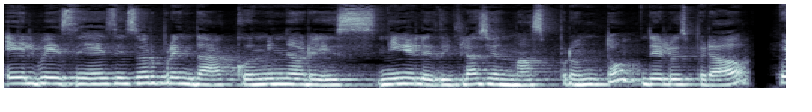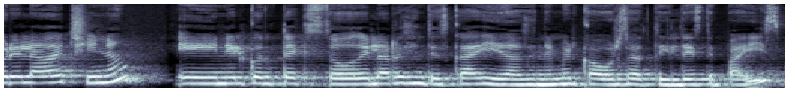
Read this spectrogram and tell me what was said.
el BCE se sorprenda con menores niveles de inflación más pronto de lo esperado. Por el lado de China, en el contexto de las recientes caídas en el mercado bursátil de este país,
